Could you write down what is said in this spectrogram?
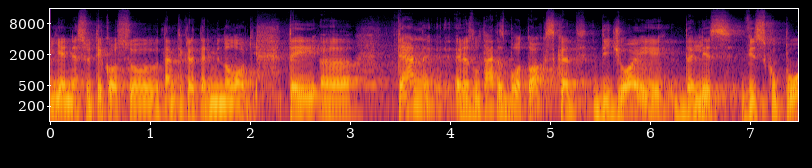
jie nesutiko su tam tikra terminologija. Tai ten rezultatas buvo toks, kad didžioji dalis viskupų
